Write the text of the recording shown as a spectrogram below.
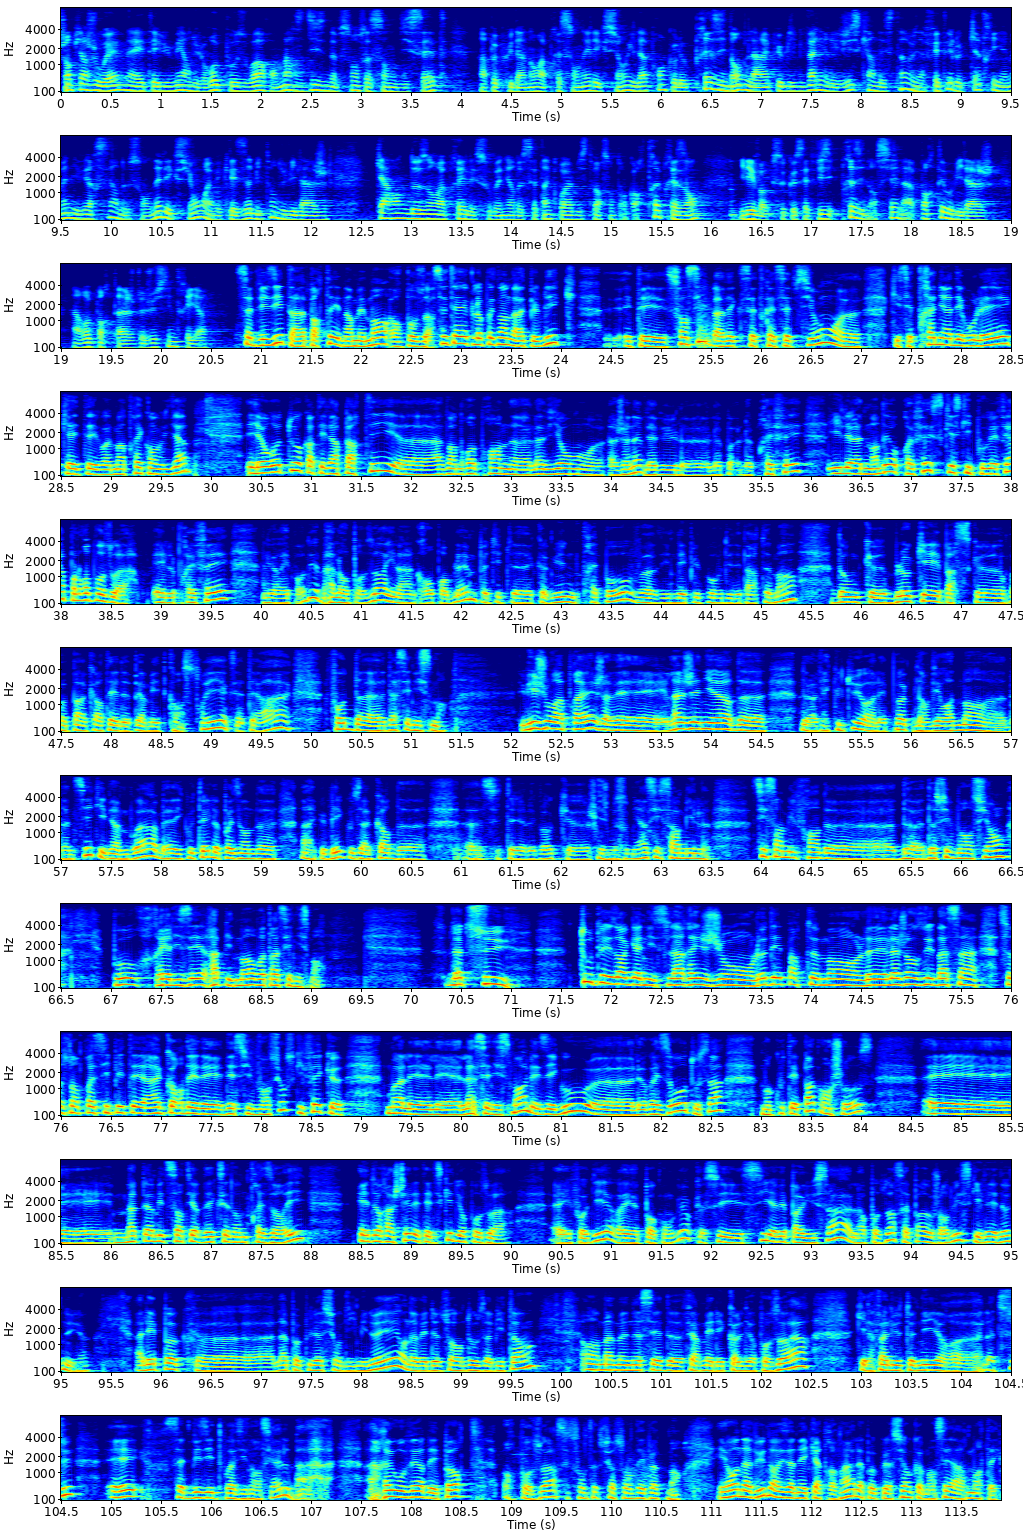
Jean-Pierre Jouenne a été élu maire du Reposoir en mars 1977. Un peu plus d'un an après son élection, il apprend que le président de la République Valéry Giscard d'Estaing vient fêter le quatrième anniversaire de son élection avec les habitants du village. 42 ans après, les souvenirs de cette incroyable histoire sont encore très présents. Il évoque ce que cette visite présidentielle a apporté au village. Un reportage de Justine Tria. Cette visite a apporté énormément au reposoir. C'est-à-dire que le président de la République était sensible avec cette réception euh, qui s'est très bien déroulée, qui a été vraiment très conviviale. Et au retour, quand il est reparti, euh, avant de reprendre l'avion euh, à Genève, il a vu le préfet. Il a demandé au préfet qu'est-ce qu'il pouvait faire pour le reposoir. Et le préfet lui a répondu bah, le reposoir, il a un gros problème, petite commune très pauvre, une des plus pauvres du département, donc bloquée parce qu'on ne peut pas accorder de permis de construire, etc. Faute de d'assainissement. Huit jours après, j'avais l'ingénieur de, l'agriculture à l'époque, de l'environnement euh, d'Annecy, qui vient me voir. Ben, écoutez, le président de la République vous accorde, euh, c'était à l'époque, euh, je me souviens, 600 000, 600 000 francs de, de, de subventions pour réaliser rapidement votre assainissement. Là-dessus, tous les organismes, la région, le département, l'agence du bassin se sont précipités à accorder des, subventions, ce qui fait que moi, l'assainissement, les, égouts, euh, le réseau, tout ça, m'en coûtait pas grand-chose et m'a permis de sortir d'excédents de trésorerie et de racheter les téléskis du reposoir. Et il faut dire, et pour conclure, que s'il n'y avait pas eu ça, le reposoir ne serait pas aujourd'hui ce qu'il est devenu. Hein. À l'époque, euh, la population diminuait, on avait 212 habitants, on m'a menacé de fermer l'école du reposoir, qu'il a fallu tenir euh, là-dessus, et cette visite présidentielle bah, a réouvert des portes au reposoir sur son, sur son développement. Et on a vu dans les années 80, la population commençait à augmenter.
